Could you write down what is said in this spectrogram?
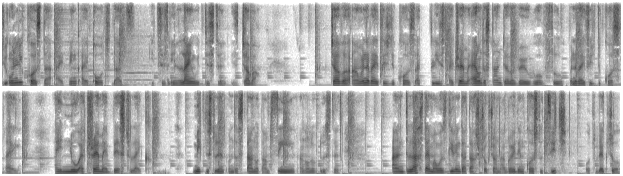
the only course that I think I taught that it is in line with this thing is Java. Java and whenever I teach the course at least I try my I understand Java very well. So whenever I teach the course I I know I try my best to like make the students understand what I'm saying and all of those things. And the last time I was given data structure and algorithm course to teach or to lecture,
